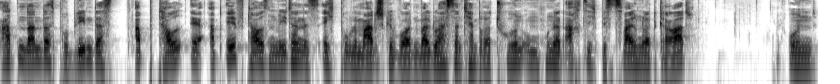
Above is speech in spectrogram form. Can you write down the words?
hatten dann das Problem, dass ab, äh, ab 11.000 Metern ist echt problematisch geworden, weil du hast dann Temperaturen um 180 bis 200 Grad. Und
